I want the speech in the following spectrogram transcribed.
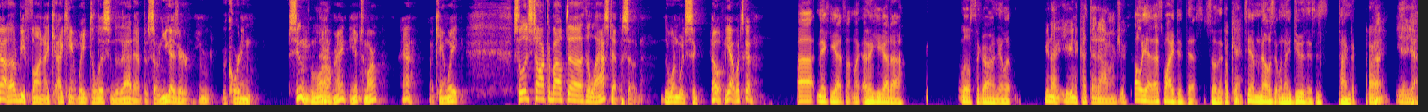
Yeah, that'll be fun. I, I can't wait to listen to that episode. And you guys are recording soon, Tomorrow. right? Yeah, tomorrow. Yeah, I can't wait. So let's talk about uh, the last episode, the one with. Oh, yeah, what's good? uh, Nick, you got something? I think you got a little cigar on your lip. You're not you're going to cut that out, aren't you? Oh yeah, that's why I did this so that Okay. Tim knows that when I do this, it's time to. All right. Yeah. Yeah. Yeah.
